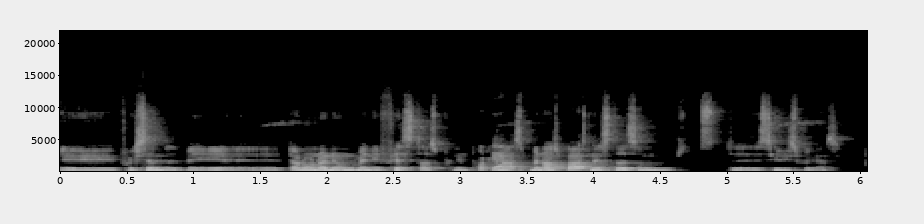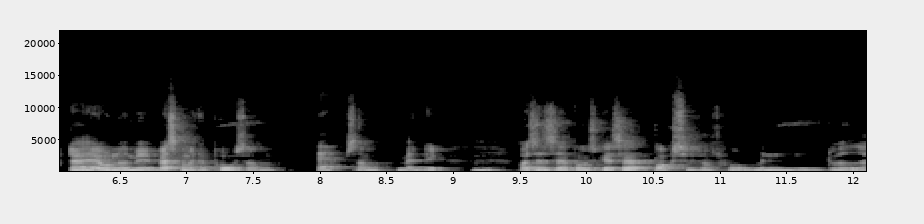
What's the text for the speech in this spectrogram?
øh, for eksempel med, øh, der er nogen, der nævner manifester også på din podcast, ja. men også bare sådan et sted som øh, City Swingers. Der Mm. er jo noget med, hvad skal man have på som, Ja. som mand, ikke? Mm. Og så siger jeg på, skal jeg så have boxershorts på, men du ved, øh,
